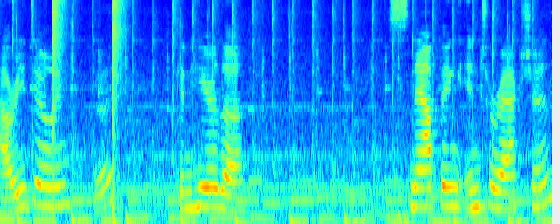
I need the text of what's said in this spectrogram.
How are you doing? Good. Can hear the snapping interaction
